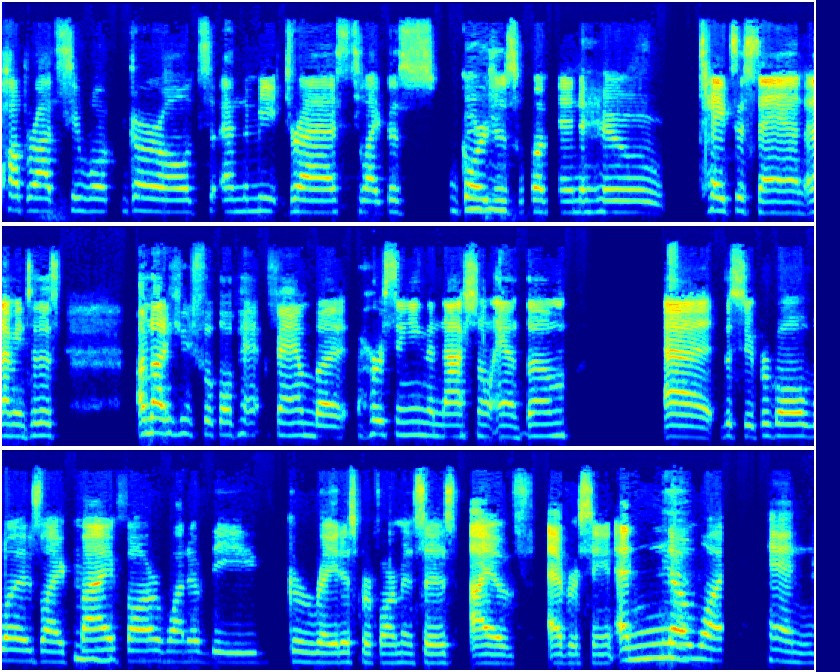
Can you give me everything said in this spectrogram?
paparazzi girl to, and the meat dress to like this gorgeous mm-hmm. woman who takes a stand and i mean to this i'm not a huge football pa- fan but her singing the national anthem at the super bowl was like mm-hmm. by far one of the greatest performances i have ever seen and yeah. no one can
